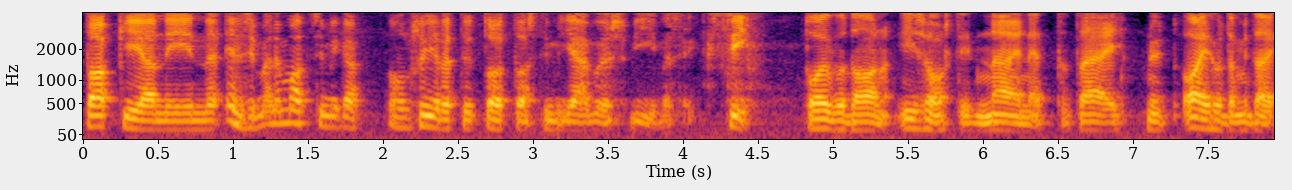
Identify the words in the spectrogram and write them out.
takia, niin ensimmäinen matsi, mikä on siirretty, toivottavasti jää myös viimeiseksi. Toivotaan isosti näin, että tämä ei nyt aiheuta mitään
